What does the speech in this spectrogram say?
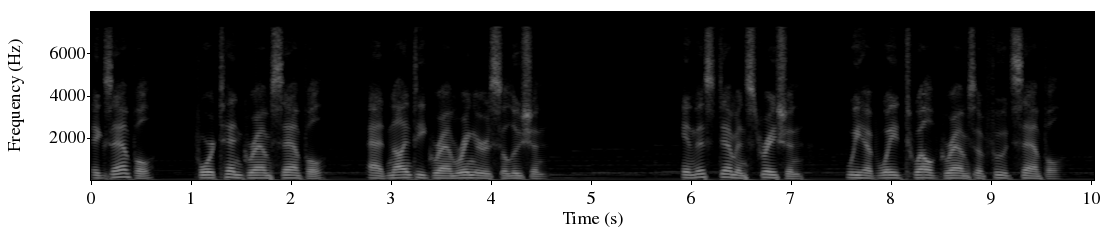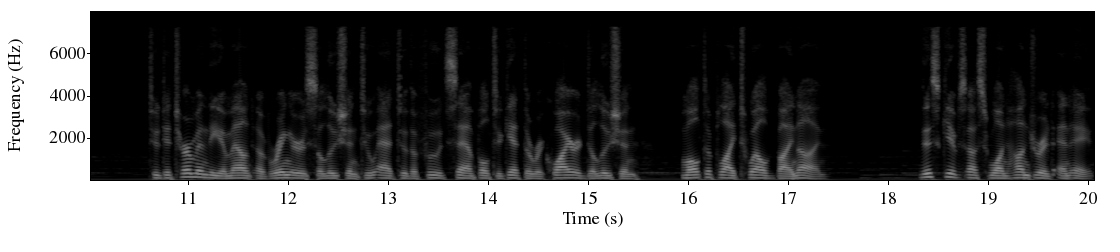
Example, for 10 gram sample, add 90 gram Ringer's solution. In this demonstration, we have weighed 12 grams of food sample. To determine the amount of Ringer's solution to add to the food sample to get the required dilution, multiply 12 by 9. This gives us 108.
